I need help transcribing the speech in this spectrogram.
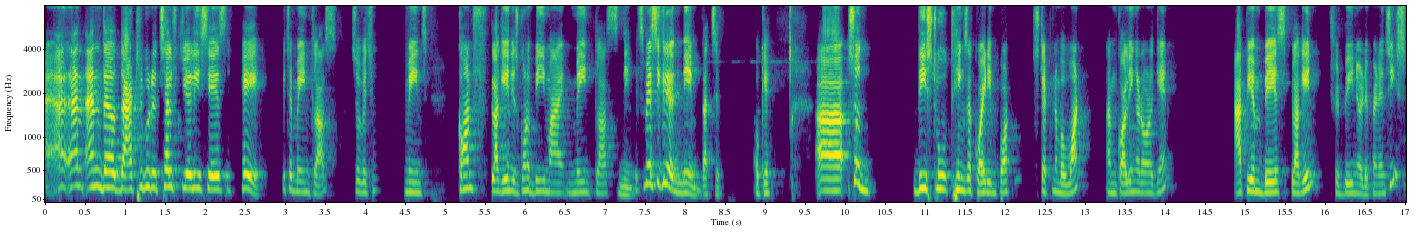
And, and the, the attribute itself clearly says, hey, it's a main class. So which means conf plugin is going to be my main class name. It's basically a name. That's it. Okay. Uh, so these two things are quite important. Step number one, I'm calling it out again. Appium base plugin should be in your dependencies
